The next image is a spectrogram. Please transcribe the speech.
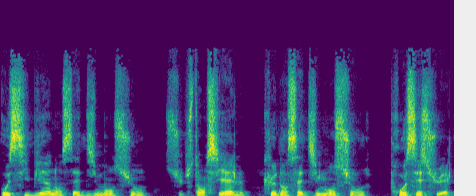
aussi bien dans sa dimension substantielle que dans sa dimension processuelle.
